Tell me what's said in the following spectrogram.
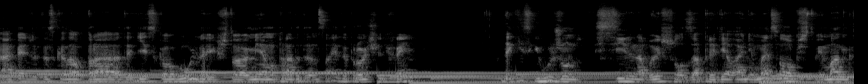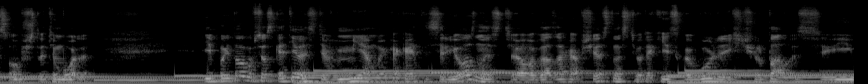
Опять же, ты сказал про токийского гуля, и что мемы про Dead Inside и прочая хрень. Токийский гуль же он сильно вышел за пределы аниме-сообщества и манго-сообщества тем более. И по итогу все скатилось в мемы. Какая-то серьезность в глазах общественности у токийского гуля исчерпалась. И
